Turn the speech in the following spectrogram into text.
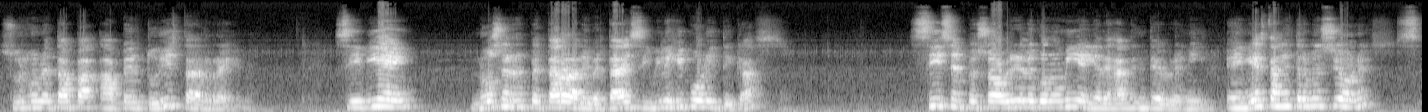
surge una etapa aperturista del régimen. Si bien no se respetaron las libertades civiles y políticas, sí se empezó a abrir la economía y a dejar de intervenir. En estas intervenciones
